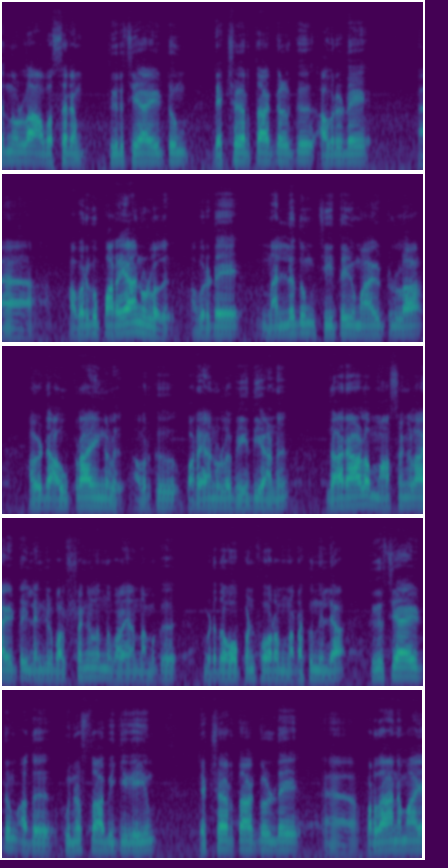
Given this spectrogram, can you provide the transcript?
എന്നുള്ള അവസരം തീർച്ചയായിട്ടും രക്ഷകർത്താക്കൾക്ക് അവരുടെ അവർക്ക് പറയാനുള്ളത് അവരുടെ നല്ലതും ചീത്തയുമായിട്ടുള്ള അവരുടെ അഭിപ്രായങ്ങൾ അവർക്ക് പറയാനുള്ള വേദിയാണ്. ധാരാളം മാസങ്ങളായിട്ട് ഇല്ലെങ്കിൽ വർഷങ്ങളെന്ന് പറയാൻ നമുക്ക് ഇവിടുത്തെ ഓപ്പൺ ഫോറം നടക്കുന്നില്ല. തീർച്ചയായിട്ടും അത് പുനഃസ്ഥാപിക്കുകയും രക്ഷകർത്താക്കളുടെ പ്രധാനമായ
